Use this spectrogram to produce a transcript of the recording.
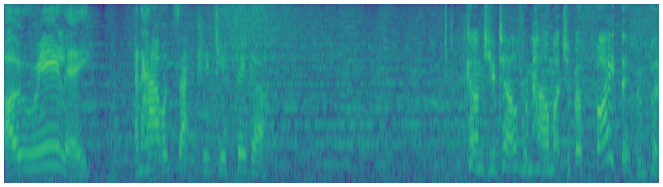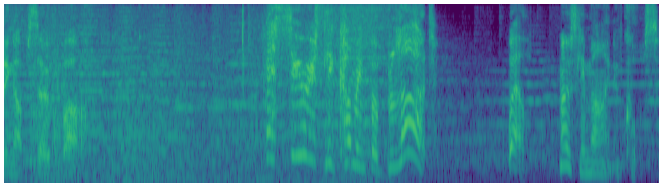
Oh, really? And how exactly do you figure? Can't you tell from how much of a fight they've been putting up so far? They're seriously coming for blood! Well, mostly mine, of course.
